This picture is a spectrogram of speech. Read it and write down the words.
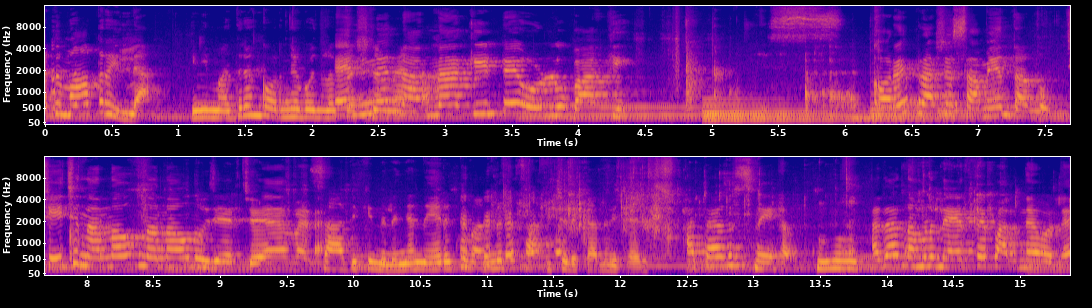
അത് മാത്രമില്ല ഇനി മധുരം കുറഞ്ഞു പോയി എന്നുള്ള എന്നെ പ്രശ്നം വേണ്ട. നന്നാക്കിയിട്ടേ ഉള്ളൂ ബാക്കി. കൊറേ പ്രാവശ്യം സമയം തന്നു. ചേച്ചി നന്നാവും നന്നാവും എന്ന് വിചാരിച്ചു. ഏ, വേണ്ട. സാധിക്കുന്നില്ല. ഞാൻ നേരത്തെ വന്നിട്ട് സാധിച്ചെടുക്കാന്ന് വിചാരിച്ചു. അതാണ് സ്നേഹം. അതാണ് നമ്മൾ നേരത്തെ പറഞ്ഞ പോലെ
